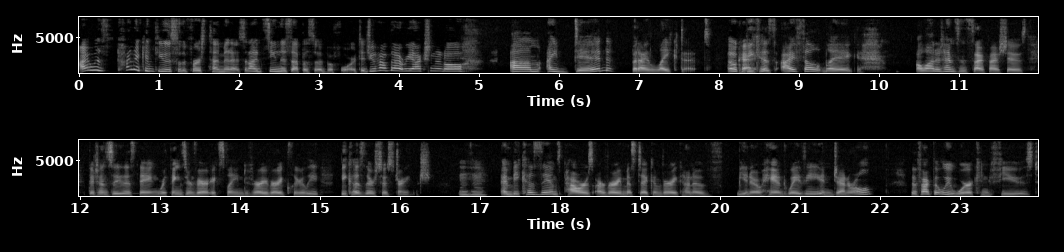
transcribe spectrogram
I was kind of confused for the first 10 minutes, and I'd seen this episode before. Did you have that reaction at all? Um, I did, but I liked it. Okay. Because I felt like a lot of times in sci-fi shows, there tends to be this thing where things are very explained very, very clearly because they're so strange. mm-hmm. And because Zhaan's powers are very mystic and very kind of, you know, hand wavy in general, the fact that we were confused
